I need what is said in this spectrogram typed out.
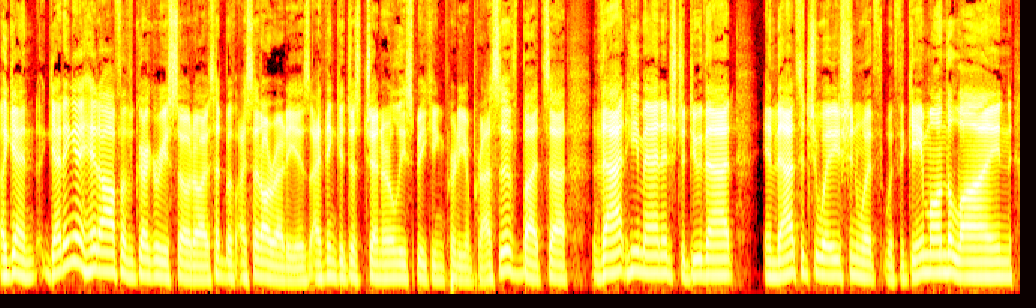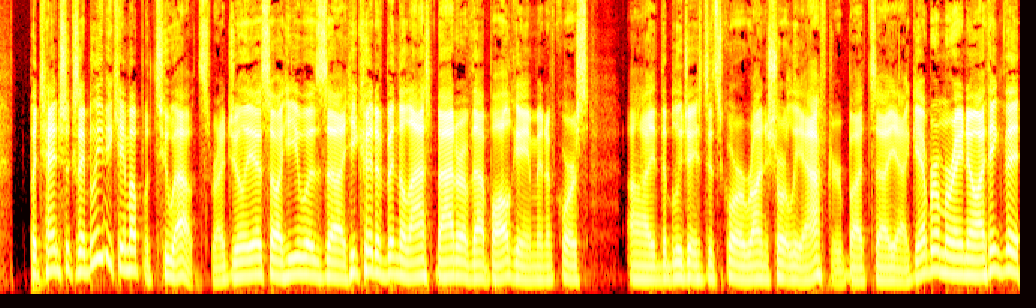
again, getting a hit off of Gregory Soto, I said I said already is I think it just generally speaking pretty impressive. But uh, that he managed to do that in that situation with with the game on the line, potentially because I believe he came up with two outs, right, Julia? So he was uh, he could have been the last batter of that ball game, and of course uh, the Blue Jays did score a run shortly after, but uh, yeah, Gabriel Moreno. I think the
